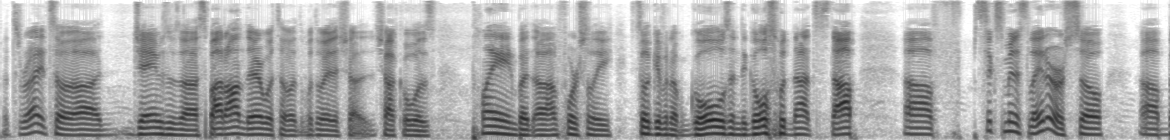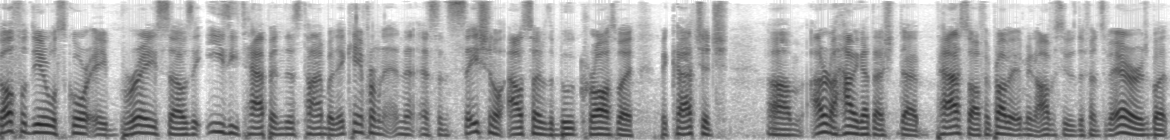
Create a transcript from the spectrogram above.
that's right. So uh, James was uh, spot on there with the, with the way that Schalke was playing, but uh, unfortunately still giving up goals, and the goals would not stop. Uh, f- six minutes later or so, uh, Belfodil will score a brace. Uh, it was an easy tap in this time, but it came from an, a sensational outside of the boot cross by Bicakcic. Um, I don't know how he got that that pass off. It probably, I mean, obviously it was defensive errors, but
